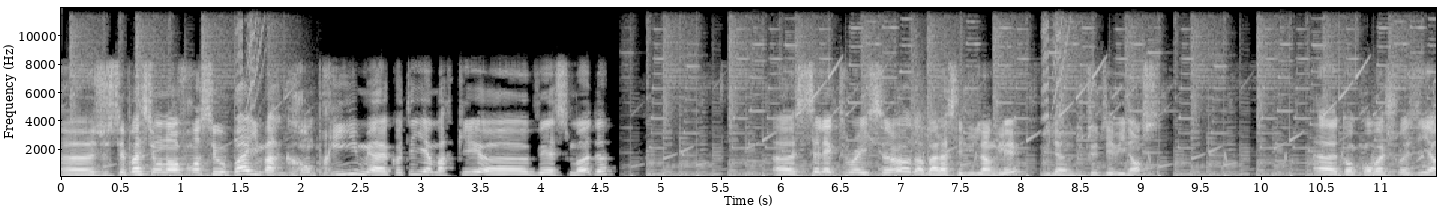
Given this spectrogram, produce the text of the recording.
Euh, je sais pas si on est en français ou pas, il marque Grand Prix, mais à côté il y a marqué euh, VS Mode. Euh, Select Racer, ah bah là c'est de l'anglais, de toute évidence. donc on va choisir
